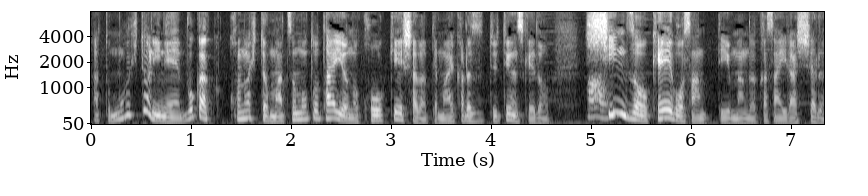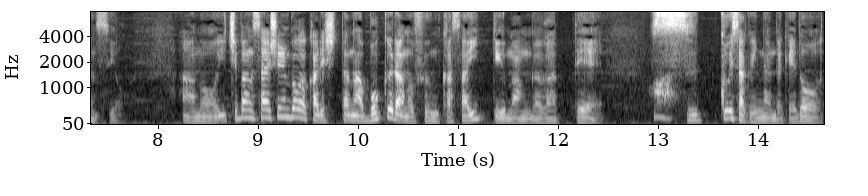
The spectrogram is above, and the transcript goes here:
あともう一人ね僕はこの人松本太陽の後継者だって前からずっと言ってるんですけど、新蔵慶吾さんっていう漫画家さんいらっしゃるんですよ。あの一番最初に僕が彼知ったのは「僕らの噴火祭」っていう漫画があってすっごい作品なんだけど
